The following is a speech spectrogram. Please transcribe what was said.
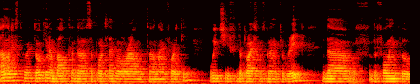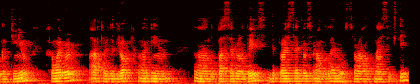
analysts were talking about the support level around uh, 940, which if the price was going to break, the, the falling will continue. However, after the drop uh, in uh, the past several days, the price settles around the levels around 960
